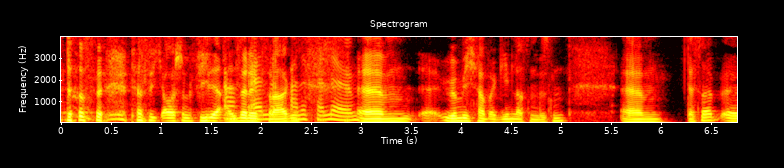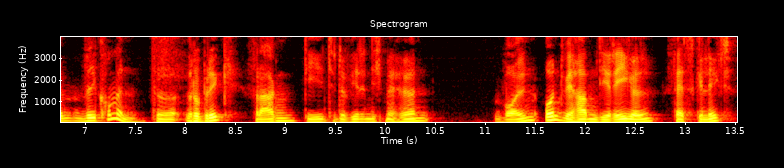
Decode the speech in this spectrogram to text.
dass, dass ich auch schon viele alberne Fragen alle Fälle. Ähm, äh, über mich habe ergehen lassen müssen. Ähm, deshalb äh, willkommen zur Rubrik Fragen, die Tätowierte nicht mehr hören wollen. Und wir haben die Regel festgelegt,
